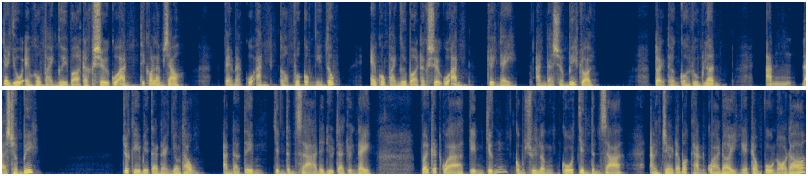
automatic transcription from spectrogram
Cho dù em không phải người vợ thật sự của anh thì có làm sao? Vẻ mặt của anh còn vô cùng nghiêm túc. Em không phải người vợ thật sự của anh. Chuyện này anh đã sớm biết rồi. Toàn thân cô run lên. Anh đã sớm biết. Trước khi bị tai nạn giao thông, anh đã tìm Chinh Tính xã để điều tra chuyện này. Với kết quả kiểm chứng cùng suy luận của Chinh Tính xã, Angel đã bất hạnh qua đời ngay trong vụ nổ đó.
